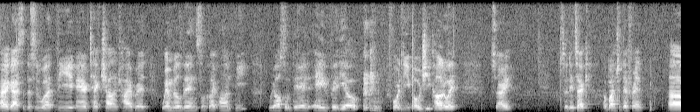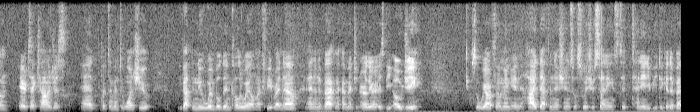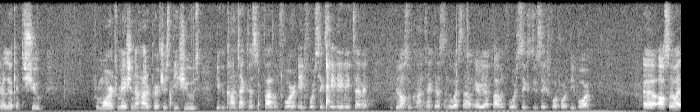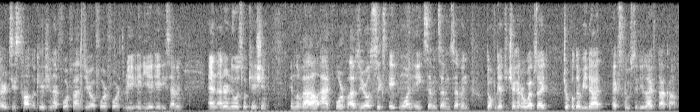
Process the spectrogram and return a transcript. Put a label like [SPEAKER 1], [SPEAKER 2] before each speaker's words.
[SPEAKER 1] Alright guys, so this is what the AirTech Challenge Hybrid Wimbledons look like on feet. We also did a video for the OG colorway. Sorry. So they took a bunch of different um, AirTech challenges and put them into one shoe. You got the new Wimbledon colorway on my feet right now, and in the back, like I mentioned earlier, is the OG. So we are filming in high definition, so switch your settings to 1080p to get a better look at the shoe. For more information on how to purchase these shoes, you could contact us at 514-846-8887. You could also contact us in the West Island area at 514-626-4434. Uh, also at our DIX30 location at 450-443-8887 and at our newest location in Laval at 450-681-8777. Don't forget to check out our website www.exclucitylife.com.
